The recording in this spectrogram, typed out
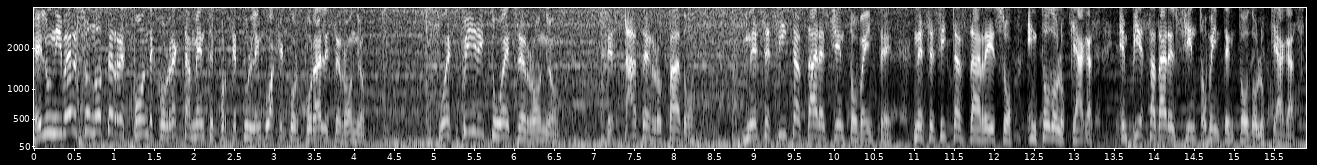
El universo no te responde correctamente porque tu lenguaje corporal es erróneo. Tu espíritu es erróneo. Estás derrotado. Necesitas dar el 120. Necesitas dar eso en todo lo que hagas. Empieza a dar el 120 en todo lo que hagas.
